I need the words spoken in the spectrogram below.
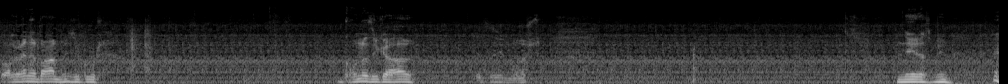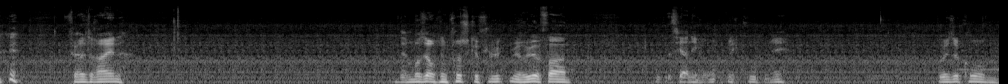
Vorgewende waren nicht so gut. Im Grunde ist egal. Das ist eben wurscht. Nee, das fällt rein. Dann muss ich auch den frisch geflügten Höhe fahren. Das ist ja nicht, nicht gut, ne? Böse Kurven.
